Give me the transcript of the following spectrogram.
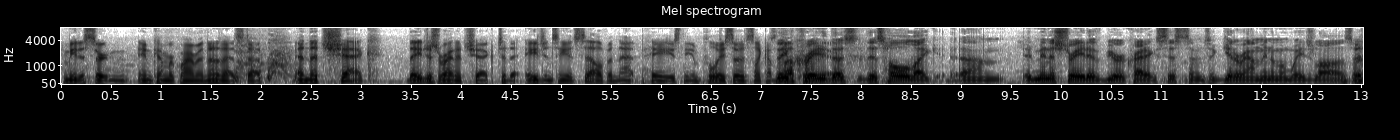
meet a certain income requirement, none of that stuff. And the check, they just write a check to the agency itself, and that pays the employee. So it's like a So they've created there. this this whole like um, administrative bureaucratic system to get around minimum wage laws or,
